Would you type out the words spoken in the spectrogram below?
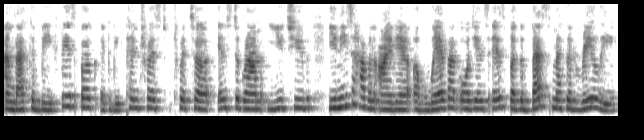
And that could be Facebook, it could be Pinterest, Twitter, Instagram, YouTube. You need to have an idea of where that audience is. But the best method really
